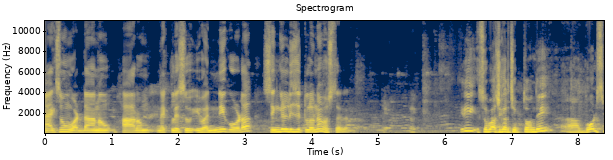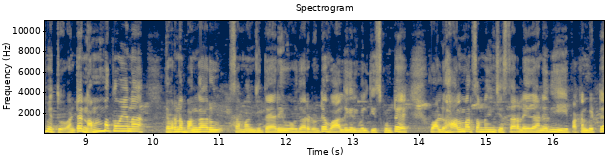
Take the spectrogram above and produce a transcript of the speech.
మ్యాక్సిమం వడ్డానం హారం నెక్లెస్ ఇవన్నీ కూడా సింగిల్ డిజిట్లోనే వస్తుందండి ఇది సుభాష్ గారు చెప్తోంది గోల్డ్ స్మిత్ అంటే నమ్మకమైన ఎవరైనా బంగారు సంబంధించిన తయారీ ఉదాహరణ ఉంటే వాళ్ళ దగ్గరికి వెళ్ళి తీసుకుంటే వాళ్ళు హాల్మార్క్ సంబంధించి ఇస్తారా లేదా అనేది పక్కన పెట్టే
